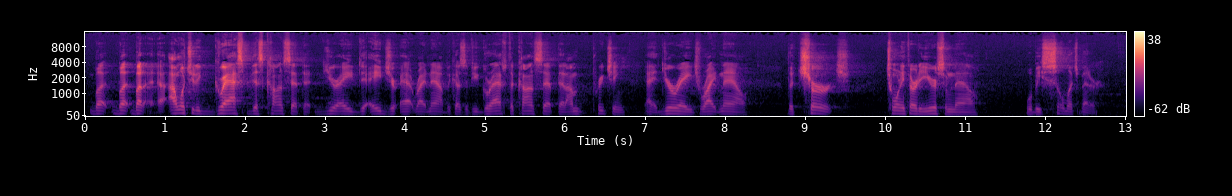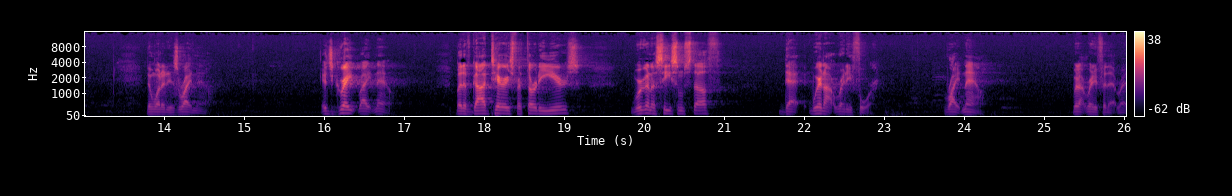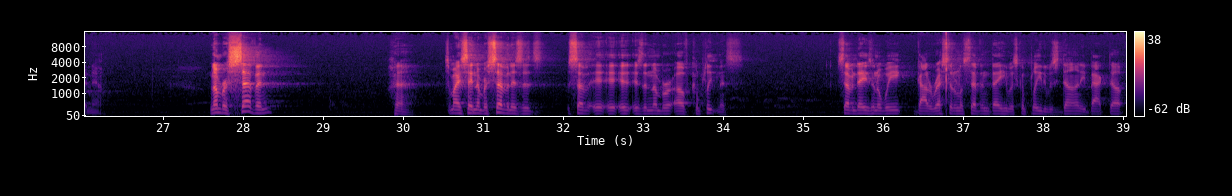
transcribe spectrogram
But, but, but I want you to grasp this concept at your age, the age you're at right now, because if you grasp the concept that I'm preaching at your age right now, the church 20, 30 years from now will be so much better than what it is right now. It's great right now. But if God tarries for 30 years, we're going to see some stuff that we're not ready for right now. We're not ready for that right now. Number seven, somebody say number seven is, is, is the number of completeness. Seven days in a week. God rested on the seventh day. He was complete. He was done. He backed up.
